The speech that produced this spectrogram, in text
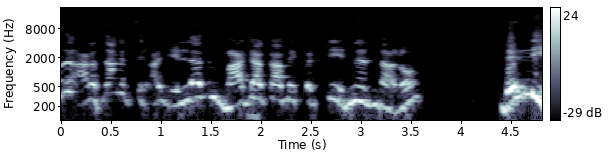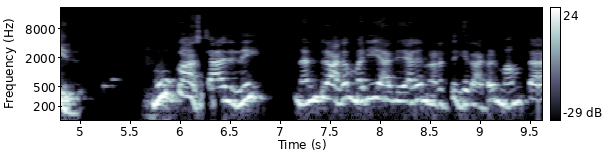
ஒரு அரசாங்கத்தை எல்லாத்தையும் பாஜகவை பற்றி என்ன இருந்தாலும் டெல்லியில் மு. க ஸ்டாலினை நன்றாக மரியாதையாக நடத்துகிறார்கள். மம்தா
